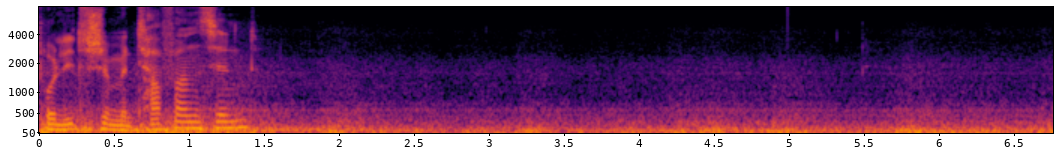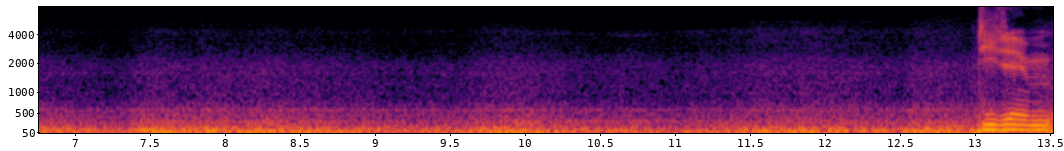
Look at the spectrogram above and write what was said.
politische Metaphern sind. die dem,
